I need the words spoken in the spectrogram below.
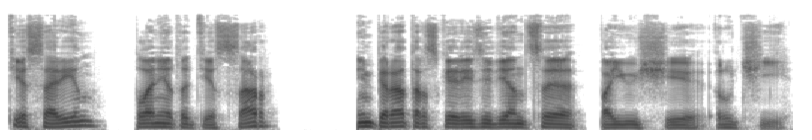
Тесарин, планета Тесар, императорская резиденция «Поющие ручьи».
